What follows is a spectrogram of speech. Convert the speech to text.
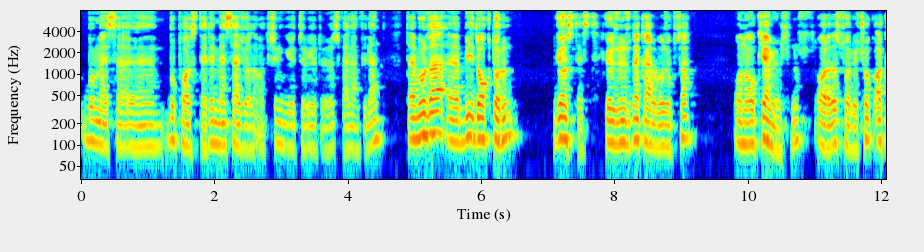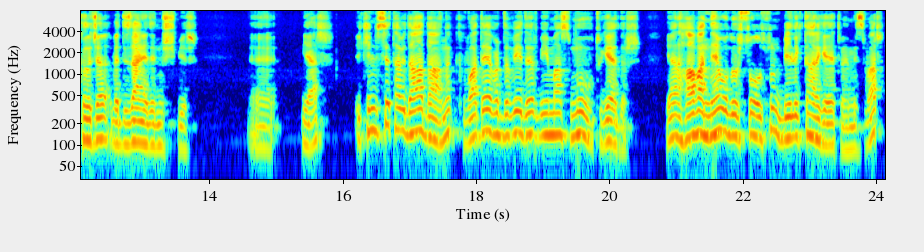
bu mesa e, bu posteri mesaj yollamak için götür götürüyoruz falan filan. Tabi burada e, bir doktorun göz testi. Gözünüz ne kadar bozuksa onu okuyamıyorsunuz. Orada soruyor. Çok akıllıca ve dizayn edilmiş bir e, yer. İkincisi tabii daha dağınık. Whatever the weather, we must move together. Yani hava ne olursa olsun birlikte hareket etmemiz var.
